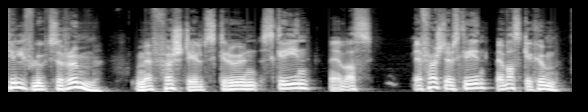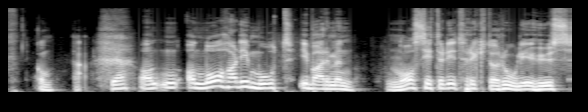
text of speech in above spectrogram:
tilfluktsrom med førstehjelpsskrin med, vas med førstehjelpsskrin med vaskekum. Kom, ja. Ja. Og, og nå har de mot i barmen. Nå sitter de trygt og rolig i hus,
